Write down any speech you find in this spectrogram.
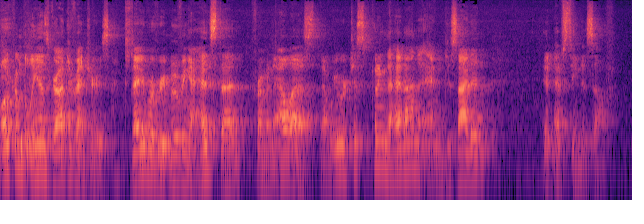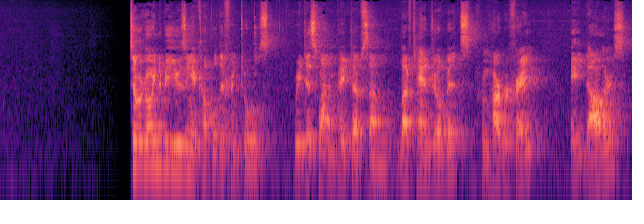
Welcome to Leon's Garage Adventures. Today we're removing a head stud from an LS that we were just putting the head on and decided it Epsteined itself. So we're going to be using a couple different tools. We just went and picked up some left-hand drill bits from Harbor Freight, $8,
